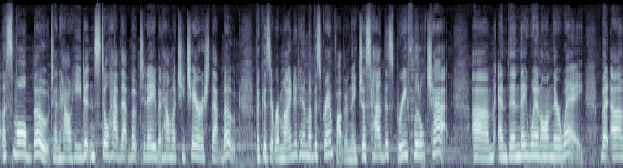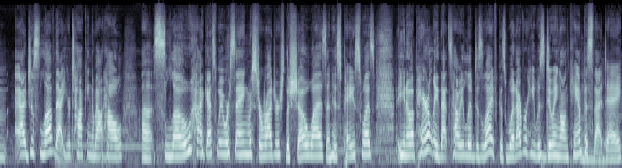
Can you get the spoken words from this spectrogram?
a small boat and how he didn't still have that boat today, but how much he cherished that boat because it reminded him of his grandfather. And they just had this brief little chat um, and then they went on their way. But um, I just love that. You're talking about how uh, slow, I guess we were saying, Mr. Rogers, the show was and his pace was. You know, apparently that's how he lived his life because whatever he was doing on campus mm-hmm. that day,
